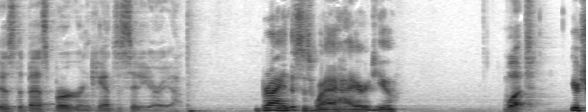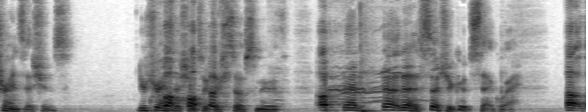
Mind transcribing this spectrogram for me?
is the best burger in Kansas City area. Brian, this is why I hired you. What? Your transitions. Your transitions are oh, just so smooth. Oh. That, that, that is such a good segue. Oh,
